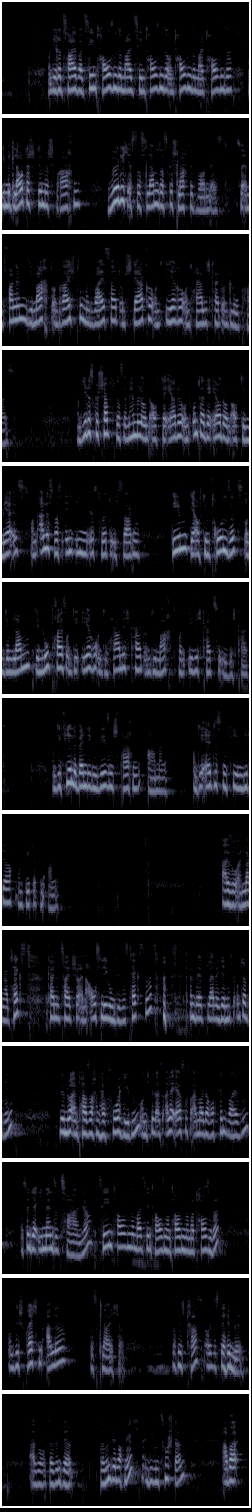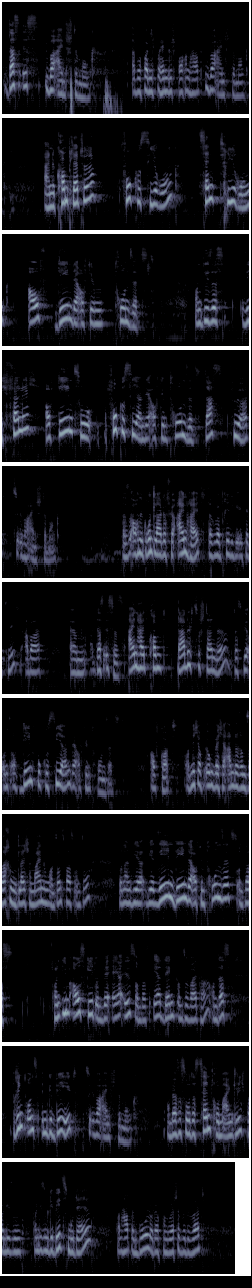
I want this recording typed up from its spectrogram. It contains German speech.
Und ihre Zahl war Zehntausende mal Zehntausende und Tausende mal Tausende, die mit lauter Stimme sprachen, Würdig ist das Lamm, das geschlachtet worden ist, zu empfangen die Macht und Reichtum und Weisheit und Stärke und Ehre und Herrlichkeit und Lobpreis. Und jedes Geschöpf, das im Himmel und auf der Erde und unter der Erde und auf dem Meer ist und alles, was in ihnen ist, hörte ich sagen, dem, der auf dem Thron sitzt und dem Lamm, den Lobpreis und die Ehre und die Herrlichkeit und die Macht von Ewigkeit zu Ewigkeit. Und die vier lebendigen Wesen sprachen Amen. Und die Ältesten fielen nieder und beteten an. Also ein langer Text, keine Zeit für eine Auslegung dieses Textes. Das können wir jetzt leider hier nicht unterbringen. Ich will nur ein paar Sachen hervorheben und ich will als allererstes einmal darauf hinweisen, das sind ja immense Zahlen, ja? Zehntausende mal Zehntausende und Tausende mal Tausende. Und sie sprechen alle das Gleiche. Ist das nicht krass? Aber das ist der Himmel. Also da sind wir, da sind wir noch nicht in diesem Zustand. Aber das ist Übereinstimmung, wovon ich vorhin gesprochen habe, Übereinstimmung. Eine komplette Fokussierung, Zentrierung auf den, der auf dem Thron sitzt. Und dieses sich völlig auf den zu fokussieren, der auf dem Thron sitzt, das führt zu Übereinstimmung. Das ist auch eine Grundlage für Einheit. Darüber predige ich jetzt nicht, aber ähm, das ist es. Einheit kommt dadurch zustande, dass wir uns auf den fokussieren, der auf dem Thron sitzt. Auf Gott und nicht auf irgendwelche anderen Sachen, gleiche Meinung und sonst was und so, sondern wir, wir sehen den, der auf dem Thron sitzt und was von ihm ausgeht und wer er ist und was er denkt und so weiter. Und das bringt uns im Gebet zur Übereinstimmung. Und das ist so das Zentrum eigentlich von diesem, von diesem Gebetsmodell von Harp and oder von Worship with the Word,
